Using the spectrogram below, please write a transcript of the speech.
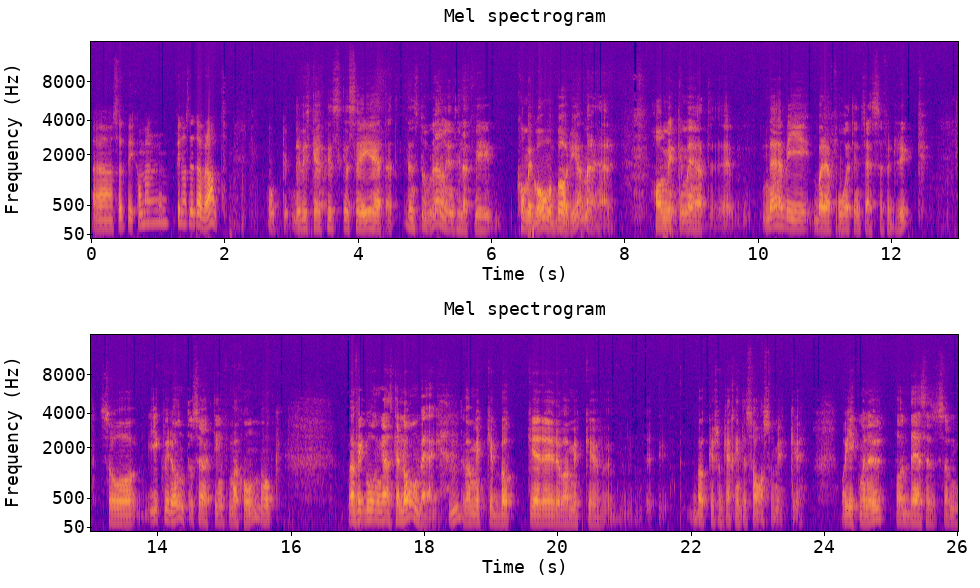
Eh, så att vi kommer finnas lite överallt. Och det vi kanske ska säga är att, att den stora anledningen till att vi kom igång och började med det här har mycket med att eh, när vi började få ett intresse för dryck så gick vi runt och sökte information och man fick gå en ganska lång väg. Det var mycket böcker, det var mycket eh, böcker som kanske inte sa så mycket. Och gick man ut på det sätt som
